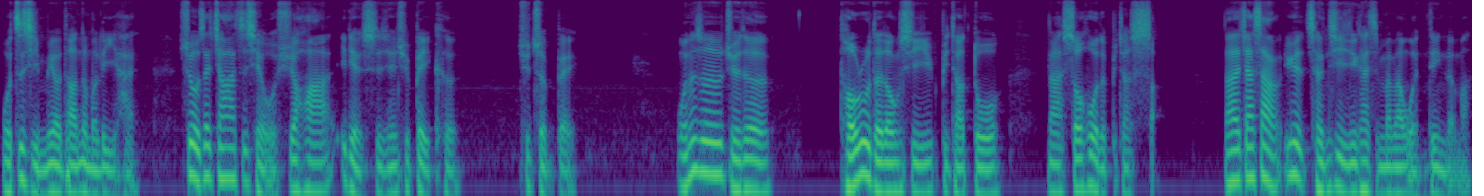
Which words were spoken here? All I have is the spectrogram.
我自己没有到那么厉害，所以我在教他之前，我需要花一点时间去备课，去准备。我那时候就觉得投入的东西比较多，那收获的比较少。那再加上因为成绩已经开始慢慢稳定了嘛，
